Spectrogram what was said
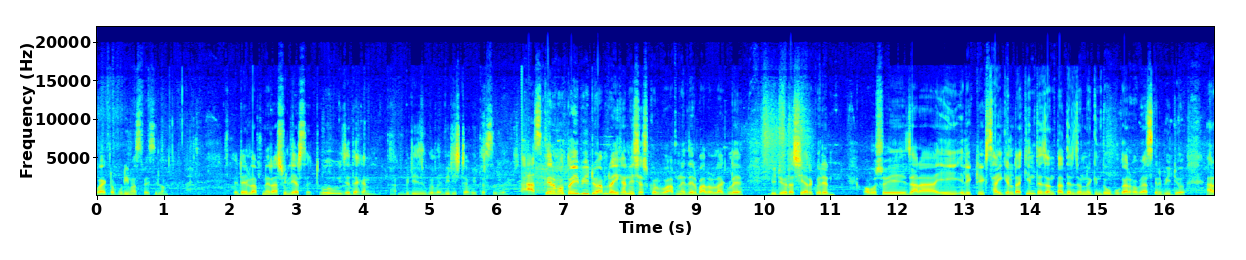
কয়েকটা পুরি মাছ পাইছিলাম। এটা হলো আপনার আশুলিয়ার সাইড ওই যে দেখেন, ব্রিজগুলো, ব্রিজটা হইতেছে যে। আজকের মতো এই ভিডিও আমরা এখানেই শেষ করব। আপনাদের ভালো লাগলে ভিডিওটা শেয়ার করেন। অবশ্যই যারা এই ইলেকট্রিক সাইকেলটা কিনতে যান, তাদের জন্য কিন্তু উপকার হবে আজকের ভিডিও আর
